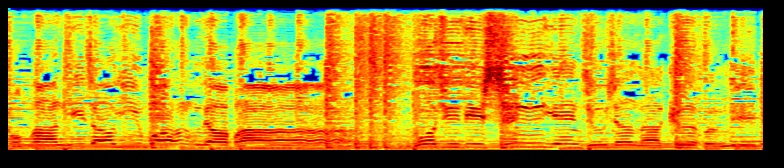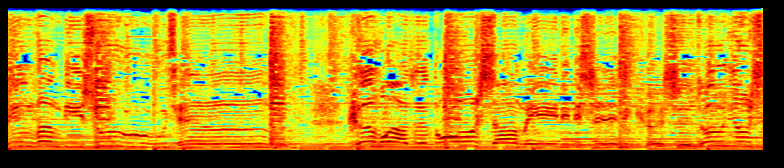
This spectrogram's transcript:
恐怕你早已忘了吧。过去的誓言，就像那课本里缤纷的书前，刻画着多少美丽的诗，可是终究是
